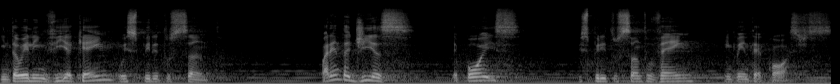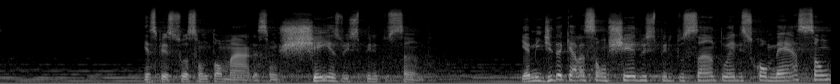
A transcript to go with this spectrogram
Então ele envia quem? O Espírito Santo. 40 dias depois, o Espírito Santo vem em Pentecostes. E as pessoas são tomadas, são cheias do Espírito Santo. E à medida que elas são cheias do Espírito Santo, eles começam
